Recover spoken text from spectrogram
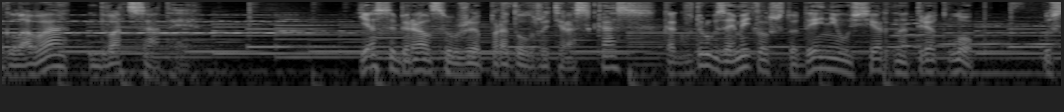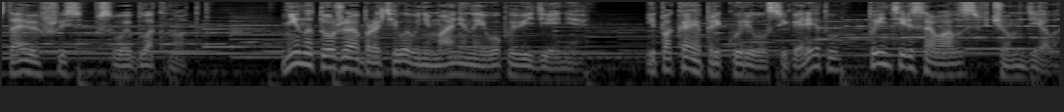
Глава 20 Я собирался уже продолжить рассказ, как вдруг заметил, что Дэнни усердно трет лоб, уставившись в свой блокнот. Нина тоже обратила внимание на его поведение, и пока я прикуривал сигарету, поинтересовалась, в чем дело.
